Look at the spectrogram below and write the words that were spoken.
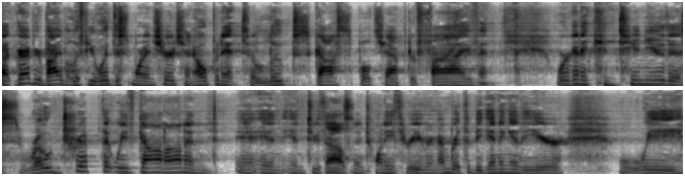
Uh, grab your Bible, if you would, this morning, church, and open it to Luke's Gospel, chapter 5. And we're going to continue this road trip that we've gone on in, in, in 2023. Remember, at the beginning of the year, we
